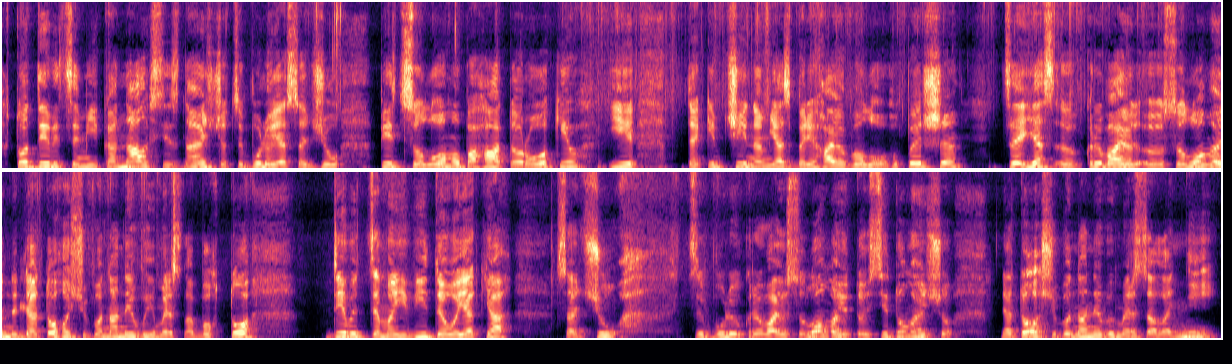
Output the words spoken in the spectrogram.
Хто дивиться мій канал, всі знають, що цибулю я саджу під солому багато років. І таким чином я зберігаю вологу перше. Це я вкриваю соломою не для того, щоб вона не вимерзла. Бо хто дивиться мої відео, як я саджу цибулю, вкриваю соломою, то всі думають, що для того, щоб вона не вимерзала. Ні.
